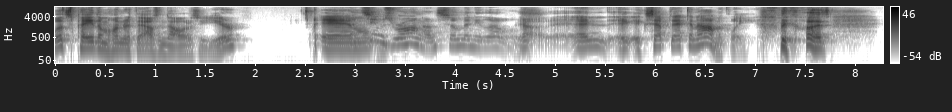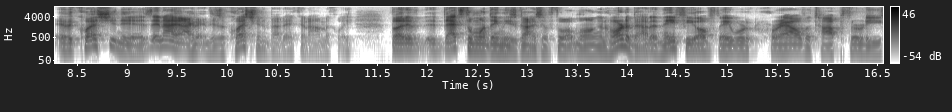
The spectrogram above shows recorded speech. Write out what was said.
Let's pay them $100,000 a year. And That seems wrong on so many levels. yeah, and except economically, because the question is, and I, I there's a question about economically, but if that's the one thing these guys have thought long and hard about, and they feel if they were to corral the top thirty,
